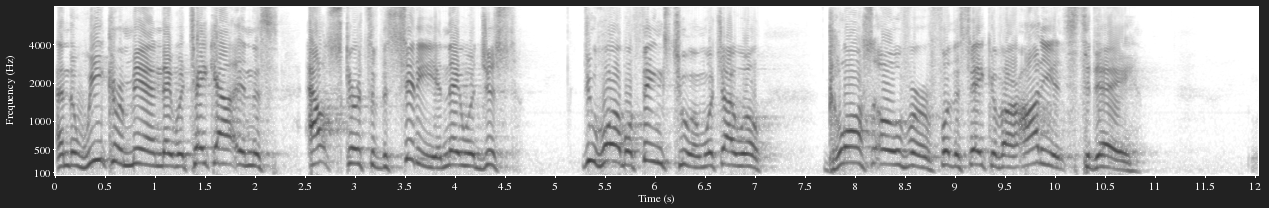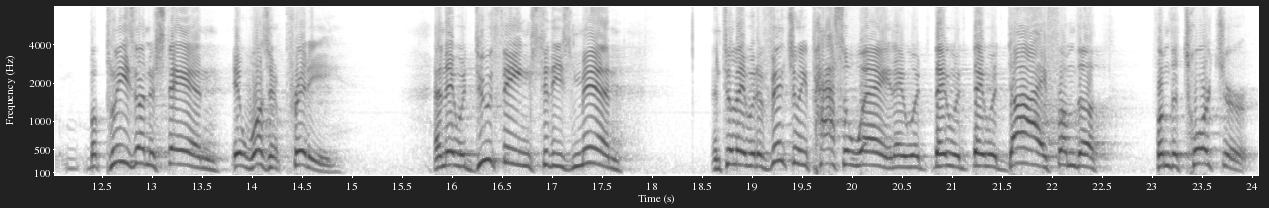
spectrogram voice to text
and the weaker men they would take out in the outskirts of the city and they would just do horrible things to them, which I will gloss over for the sake of our audience today. But please understand, it wasn't pretty. And they would do things to these men until they would eventually pass away. They would, they would, they would die from the, from the torture.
